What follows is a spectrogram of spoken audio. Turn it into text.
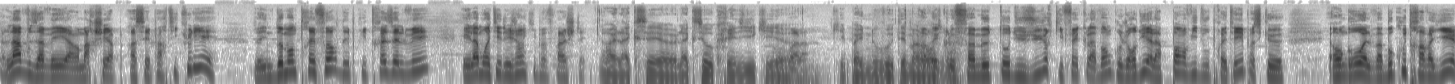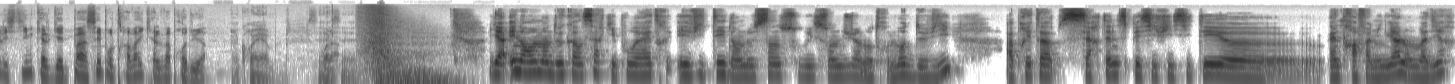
là, vous avez un marché assez particulier. Vous avez une demande très forte, des prix très élevés et la moitié des gens qui peuvent pas acheter. Ouais, l'accès, euh, l'accès au crédit qui est, euh, Voilà. qui est pas une nouveauté malheureusement. Avec le fameux taux d'usure qui fait que la banque aujourd'hui, elle n'a pas envie de vous prêter parce que, en gros, elle va beaucoup travailler, elle estime qu'elle gagne pas assez pour le travail qu'elle va produire. Incroyable. C'est- Voilà. Il y a énormément de cancers qui pourraient être évités dans le sens où ils sont dus à notre mode de vie. Après, tu as certaines spécificités euh, intrafamiliales, on va dire,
